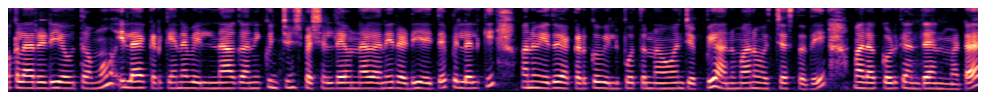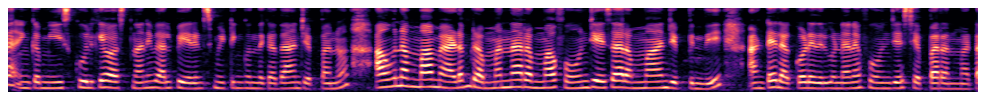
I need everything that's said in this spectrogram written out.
ఒకలా రెడీ అవుతాము. ఇలా ఎక్కడికైనా వెళ్ళినా కానీ కొంచెం స్పెషల్ డే ఉన్నా కానీ రెడీ అయితే పిల్లలకి మనం ఏదో ఎక్కడికో వెళ్ళిపోతున్నాము అని చెప్పి అనుమానం వచ్చేస్తుంది. మా లక్కోడికి అంతే అనమాట. ఇంకా మీ స్కూల్కే వస్తున్నాను ఇవాళ పేరెంట్స్ మీటింగ్ ఉంది కదా అని చెప్పాను. అవునమ్మా మేడం రమ్మన్నారమ్మా ఫోన్ చేశారమ్మా అని చెప్పింది. అంటే లక్కోడు ఎదురుగుండానే ఫోన్ చేసి చెప్పారనమాట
